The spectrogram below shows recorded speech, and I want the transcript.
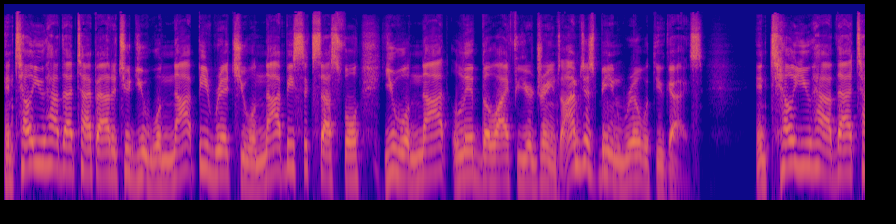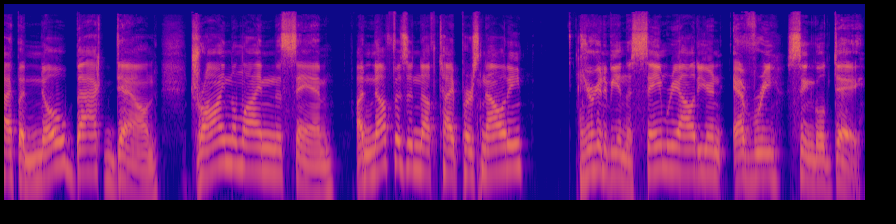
until you have that type of attitude, you will not be rich. You will not be successful. You will not live the life of your dreams. I'm just being real with you guys until you have that type of no back down, drawing the line in the sand, enough is enough type personality, you're going to be in the same reality you're in every single day.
